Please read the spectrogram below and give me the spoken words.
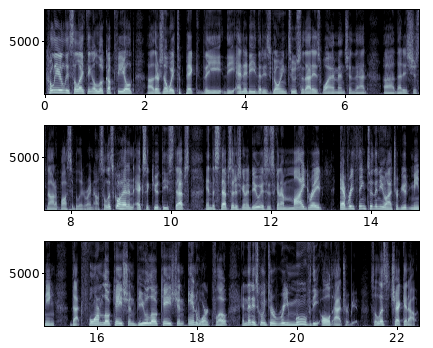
clearly selecting a lookup field. Uh, there's no way to pick the, the entity that is going to. So that is why I mentioned that. Uh, that is just not a possibility right now. So let's go ahead and execute these steps. And the steps that it's going to do is it's going to migrate everything to the new attribute, meaning that form location, view location, and workflow. And then it's going to remove the old attribute. So let's check it out.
